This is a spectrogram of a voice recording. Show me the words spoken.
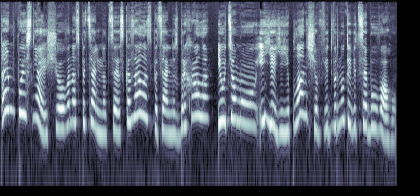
Та йому поясняє, що вона спеціально це сказала, спеціально збрехала, і у цьому і є її план, щоб відвернути від себе увагу.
